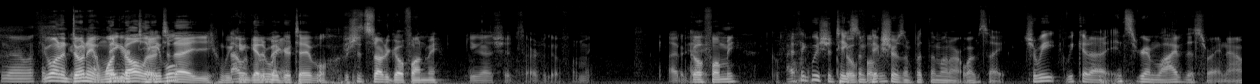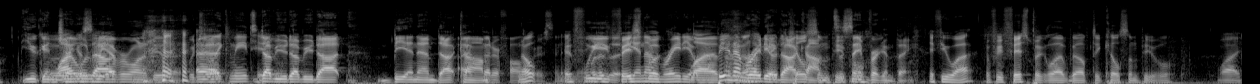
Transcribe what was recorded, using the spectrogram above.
No, I If you want to donate one bigger dollar table? today, we That can get a bigger it. table. We should start a GoFundMe. You guys should start a GoFundMe. I pay. GoFundMe. I think we should take some GoFundMe? pictures and put them on our website. Should we? We could uh, Instagram live this right now. You can Why check would us we out ever want to do that? Would you like me to? www.bnm.com. I better followers than If we? Facebook BNM Radio. live, we'll have to kill BNMradio.com. It's the same people. freaking thing. If you what? If we Facebook live, we'll have to kill some people. Why?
